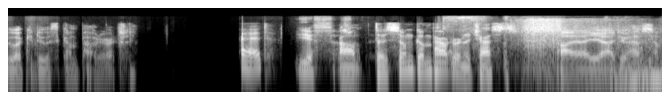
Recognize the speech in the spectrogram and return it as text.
Ooh, I could do with gunpowder actually. Ed, Yes. um, there's some gunpowder in a chest. I, uh, yeah, I do have some.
